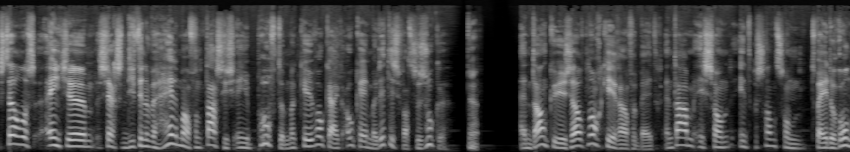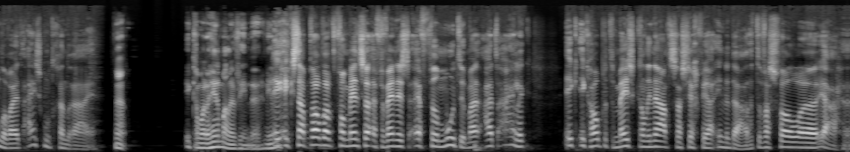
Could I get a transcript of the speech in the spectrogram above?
stel eens eentje, zegt ze, die vinden we helemaal fantastisch en je proeft hem. Dan kun je wel kijken, oké, maar dit is wat ze zoeken. Ja. En dan kun je zelf nog een keer aan verbeteren. En daarom is zo'n interessant, zo'n tweede ronde waar je het ijs moet gaan draaien. ik kan me er helemaal in vinden. Ik, ik snap wel dat voor mensen even wennen is, even veel moeite. Maar uiteindelijk, ik, ik hoop dat de meeste kandidaten zou zeggen van ja, inderdaad. Het was wel, eh, ja, eh,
